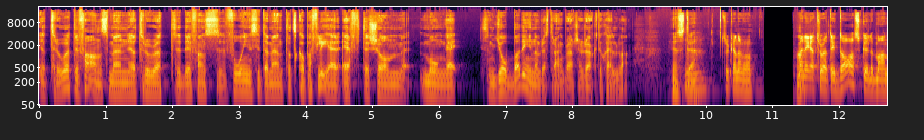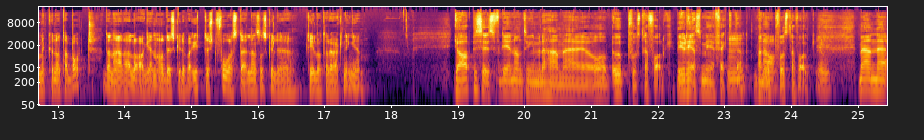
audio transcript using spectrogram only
Jag tror att det fanns, men jag tror att det fanns få incitament att skapa fler eftersom många som jobbade inom restaurangbranschen rökte själva. Just det. Mm, så kan det vara. Men jag tror att idag skulle man kunna ta bort den här lagen och det skulle vara ytterst få ställen som skulle tillåta rökningen. Ja, precis. För det är någonting med det här med att uppfostra folk. Det är ju det som är effekten. Mm. Man ja. uppfostrar folk. Jo. Men eh,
